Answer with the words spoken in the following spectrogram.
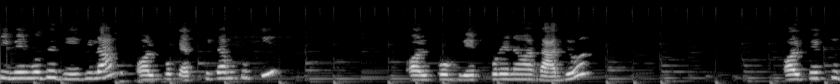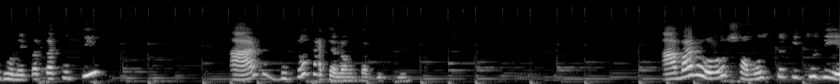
ডিমের মধ্যে দিয়ে দিলাম অল্প ক্যাপসিকাম কুচি অল্প গ্রেট করে নেওয়া গাজর, অল্প একটু ধনেপাতা কুচি আর দুটো কাঁচা লঙ্কা কুচি। আবারও সমস্ত কিছু দিয়ে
